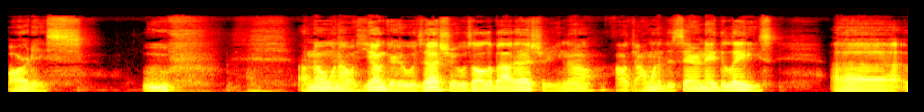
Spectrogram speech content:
artists. Oof. I know when I was younger, it was Usher. It was all about Usher, you know. I, I wanted to serenade the ladies. Uh,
